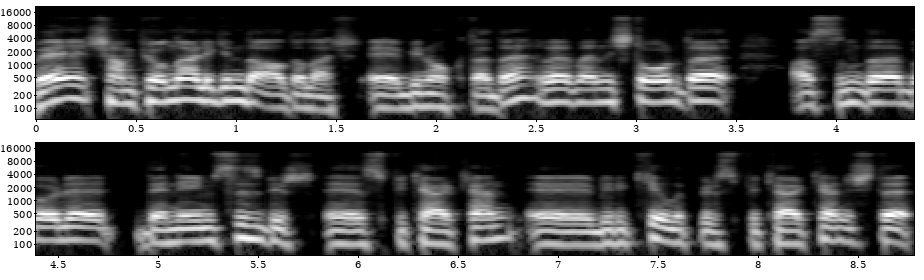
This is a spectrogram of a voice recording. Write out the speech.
ve Şampiyonlar Ligi'ni de aldılar e, bir noktada ve ben işte orada aslında böyle deneyimsiz bir e, spikerken, e, bir iki yıllık bir spikerken işte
